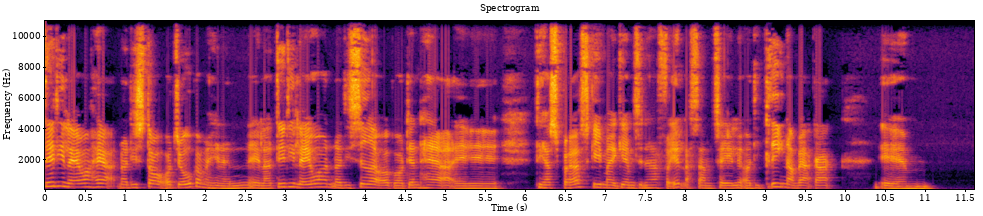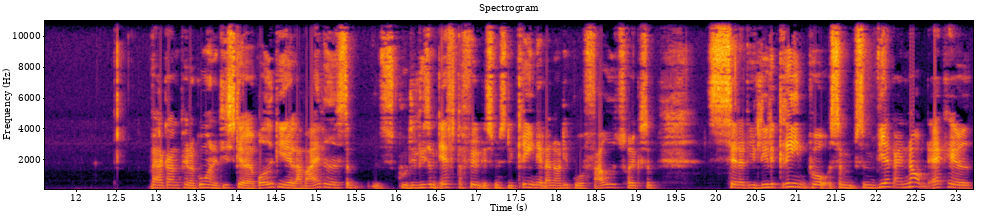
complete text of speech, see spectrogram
det de laver her, når de står og joker med hinanden, eller det de laver, når de sidder og går den her, øh, det her spørgeskema igennem til den her forældresamtale, og de griner hver gang, øh, hver gang pædagogerne de skal rådgive eller vejlede, så skulle det ligesom efterfølges med sådan et grin, eller når de bruger fagudtryk, så sætter de et lille grin på, som, som virker enormt akavet.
